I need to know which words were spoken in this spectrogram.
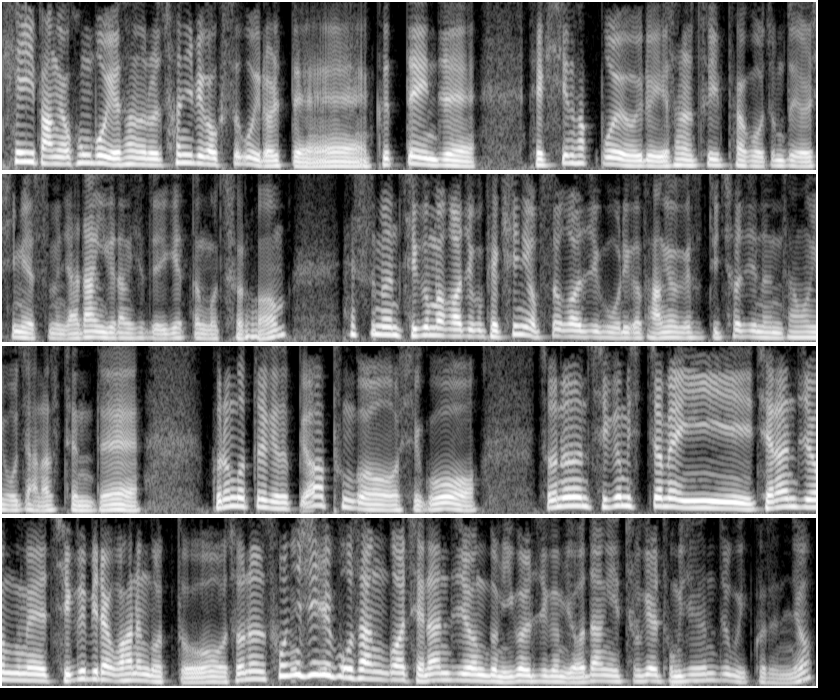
K 방역 홍보 예산으로 1,200억 쓰고 이럴 때 그때 이제 백신 확보에 오히려 예산을 투입하고 좀 더 열심히 했으면 야당이 그 당시에도 얘기했던 것처럼 했으면 지금 와가지고 백신이 없어가지고 우리가 방역에서 뒤처지는 상황이 오지 않았을 텐데 그런 것들이 계속 뼈 아픈 것이고 저는 지금 시점에 이 재난지원금의 지급이라고 하는 것도 저는 손실보상과 재난지원금 이걸 지금 여당이 두 개를 동시에 흔들고 있거든요.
